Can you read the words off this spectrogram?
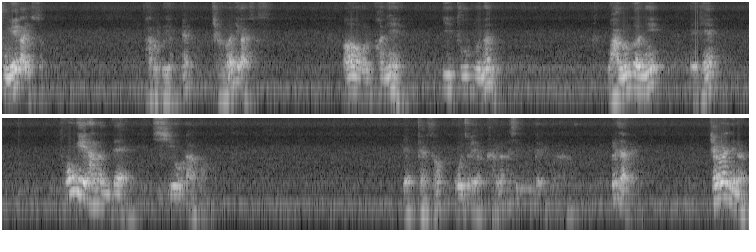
궁예가 있었고 바로 그 옆에 견훤이가 있었어. 어, 옳거니 이두 분은 왕건이에게 통일하는데 시우라고 옆에서 보조 역할을 하시는 분들이구나. 그러잖아요. 견훤이는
